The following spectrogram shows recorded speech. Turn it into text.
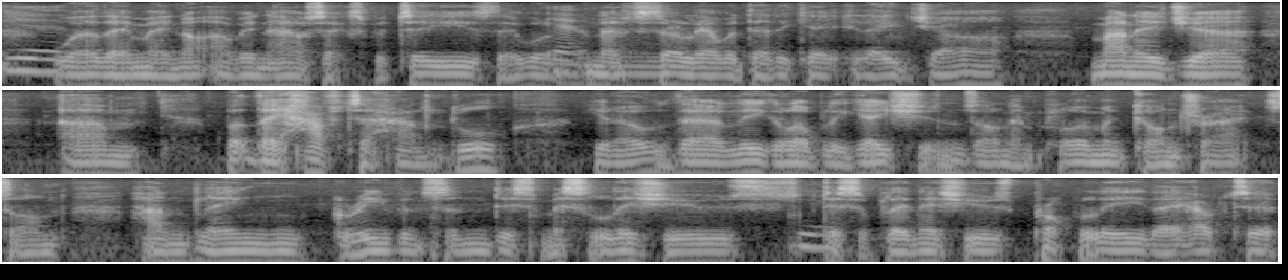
Yeah. where they may not have in house expertise, they won't Yeah. necessarily have a dedicated HR manager, um, but they have to handle. You know their legal obligations on employment contracts, on handling grievance and dismissal issues, Yeah. discipline issues properly. They have to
